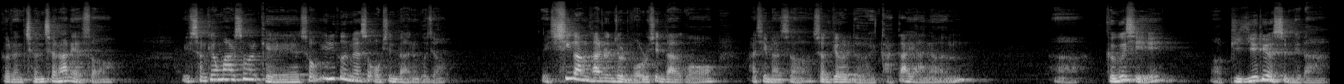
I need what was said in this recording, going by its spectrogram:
그런 전철 안에서 이 성경 말씀을 계속 읽으면서 오신다는 거죠. 시간 가는 줄 모르신다고 하시면서 성경을 더 가까이 하는 어, 그것이 어, 비결이었습니다.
